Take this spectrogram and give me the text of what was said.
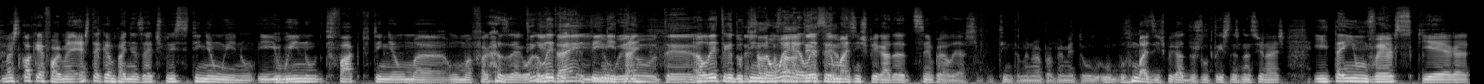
mas de qualquer forma, esta campanha Zé Desperdício tinha um hino e o hino de facto tinha uma, uma frase. Tinha e tem, tinha e tem. até- a letra do tem Tim a não é a letra mais inspirada de sempre. Aliás, o Tim também não é propriamente o, o mais inspirado dos letristas nacionais. E tem um verso que era.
